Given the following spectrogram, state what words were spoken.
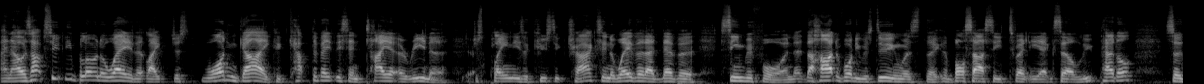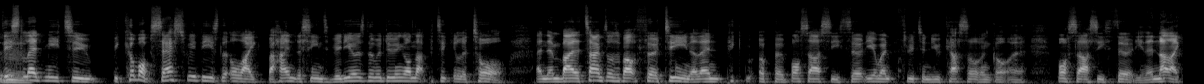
And I was absolutely blown away that like just one guy could captivate this entire arena just playing these acoustic tracks in a way that I'd never seen before. And at the heart of what he was doing was the, the Boss RC20 XL loop pedal. So this mm. led me to become obsessed with these little like behind the scenes videos they were doing on that particular tour. And then by the time I was about 13, I then picked up a Boss RC30. I went through to Newcastle and got a Boss RC30. And then that like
